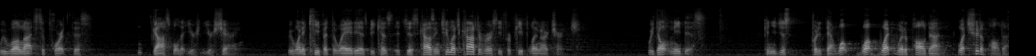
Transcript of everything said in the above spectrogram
We will not support this gospel that you're, you're sharing. We want to keep it the way it is because it's just causing too much controversy for people in our church. We don't need this. Can you just put it down? What, what, what would have Paul done? What should have Paul done?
